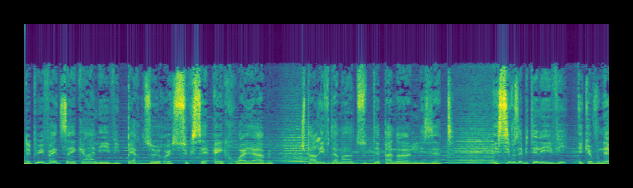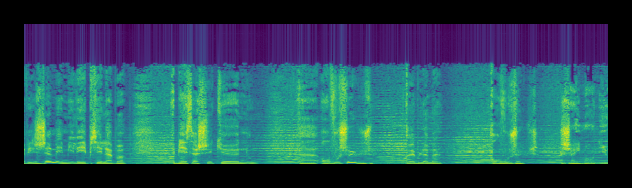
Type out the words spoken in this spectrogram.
Depuis 25 ans, à Lévis perdure un succès incroyable. Je parle évidemment du dépanneur Lisette. Et si vous habitez Lévis et que vous n'avez jamais mis les pieds là-bas, eh bien sachez que nous, euh, on vous juge humblement. On vous juge. Shame on you.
